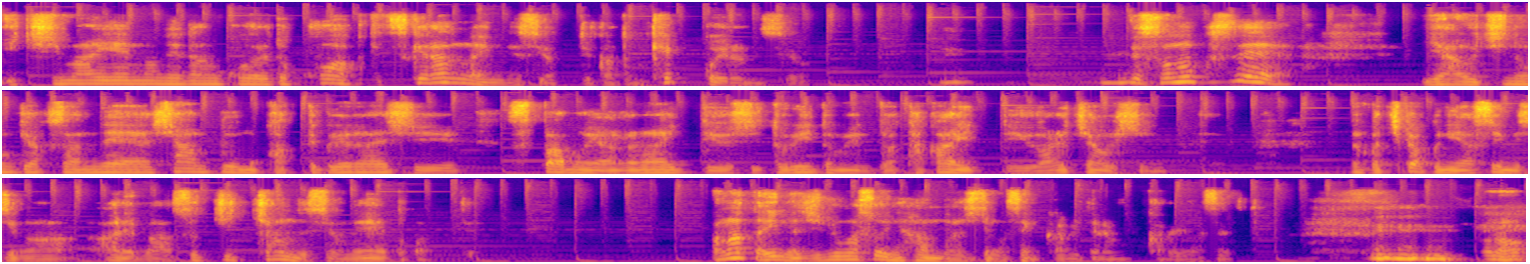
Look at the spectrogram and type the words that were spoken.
1万円の値段超えると怖くてつけられないんですよっていう方も結構いるんですよ。で、そのくせ、いや、うちのお客さんね、シャンプーも買ってくれないし、スパもやらないっていうし、トリートメントは高いって言われちゃうし、ってなんか近くに安い店があれば、そっち行っちゃうんですよね、とかって。あなた今自分がそういうふうに判断してませんか？みたいな僕から言わせると。うんこの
